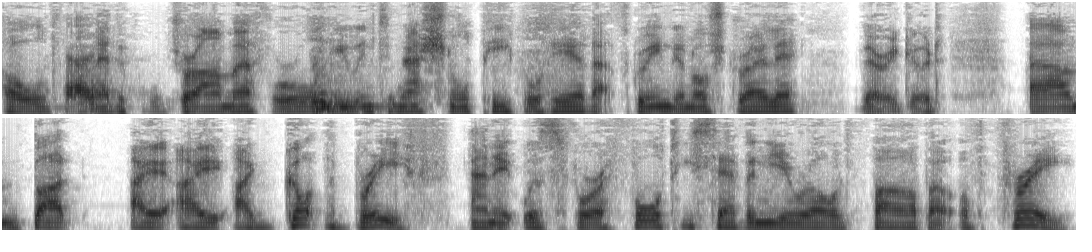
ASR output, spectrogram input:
old Okay. medical drama for all you international people here. That screened in Australia, very good. Um, but I, I, I got the brief, and it was for a 47 year old father of three,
